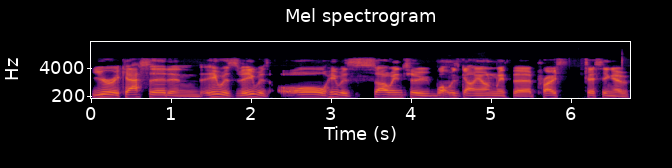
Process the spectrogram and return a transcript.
uric acid, and he was he was all he was so into what was going on with the processing of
